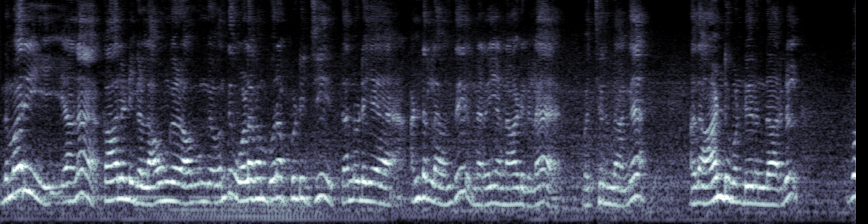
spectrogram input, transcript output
இந்த மாதிரியான காலனிகள் அவங்க அவங்க வந்து உலகம் பூரா பிடிச்சி தன்னுடைய அண்டரில் வந்து நிறைய நாடுகளை வச்சுருந்தாங்க. அதை ஆண்டு கொண்டு இருந்தார்கள். இப்போ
